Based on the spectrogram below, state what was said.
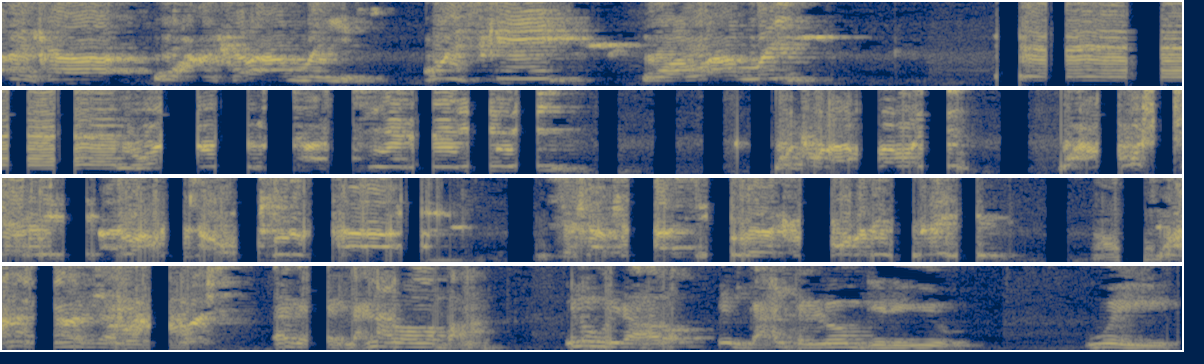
arrinkaa waxaan kala hadlay. Qoyskii waa la hadlay inuu yidhaahdo in gacanta loo geliyo wey.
